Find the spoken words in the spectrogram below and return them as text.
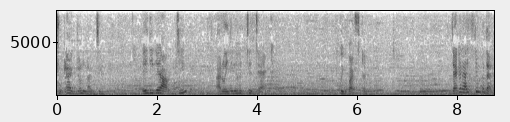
সোটা একজন লাগছে। এইদিকে জিল, আর ওইদিকে হচ্ছে জ্যাক। ওই পাঁচটা। জ্যাকের আইসক্রিম কোথায়?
